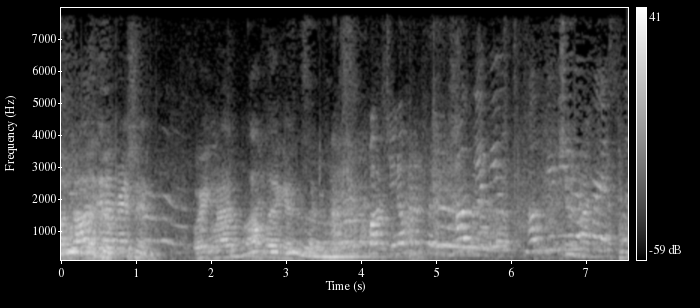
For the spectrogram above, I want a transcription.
that's awesome. Let's stop the intermission. Wait, when I, I'll play again in a second. Do you know how to play? I'll give you, I'll give you the first. A.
